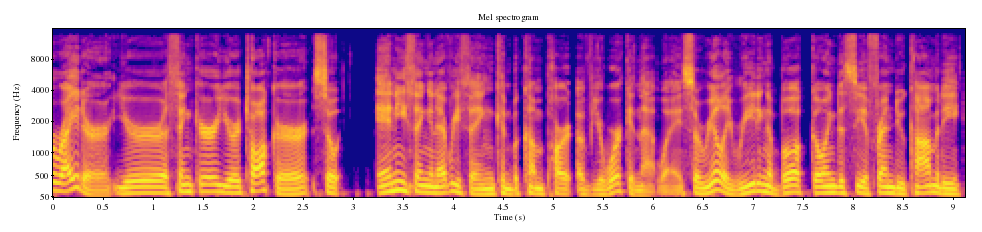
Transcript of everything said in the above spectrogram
a writer, you're a thinker, you're a talker. So anything and everything can become part of your work in that way. So, really, reading a book, going to see a friend do comedy,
